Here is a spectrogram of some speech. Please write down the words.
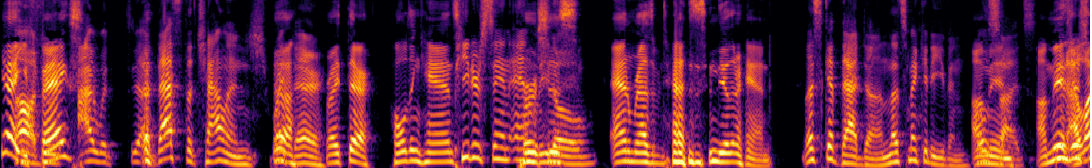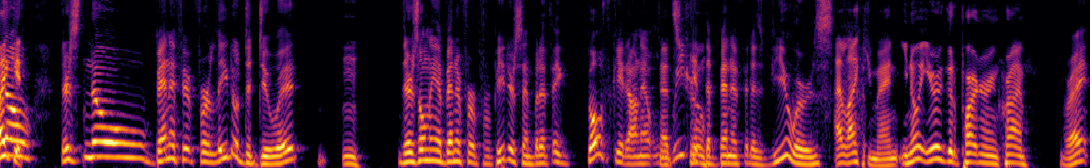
Yeah, you Oh, dude. I would. uh, that's the challenge right Yeah, there. Right there. Holding hands, Peterson and purses, Lito. and razzmatazz in the other hand. Let's get that done. Let's make it even. I'm Both in. sides. I'm in. I like no, There's no benefit for Lito to do it. Mm. There's only a benefit for Peterson. But if they both get on it, That's we true. get the benefit as viewers, I like you, man. You know what? You're a good partner in crime. right?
